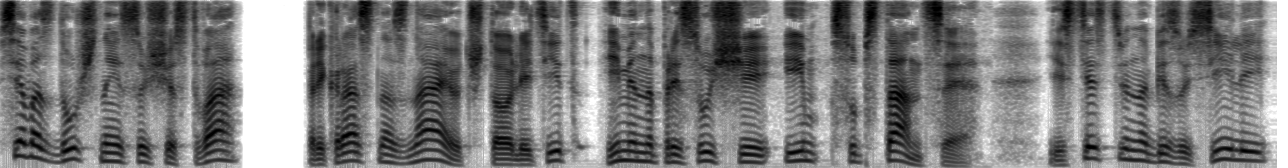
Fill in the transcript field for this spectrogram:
Все воздушные существа прекрасно знают, что летит именно присущая им субстанция, естественно, без усилий,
